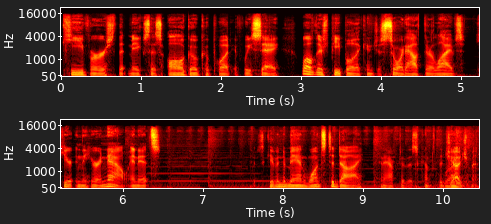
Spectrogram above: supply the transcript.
key verse that makes this all go kaput if we say, well, there's people that can just sort out their lives here in the here and now, and it's it's given to man once to die, and after this comes the judgment.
